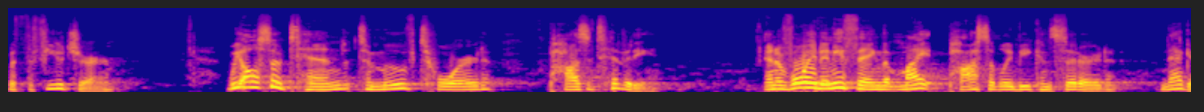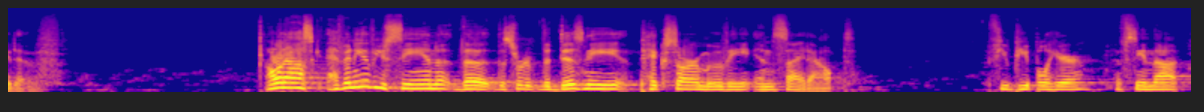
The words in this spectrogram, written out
with the future, we also tend to move toward positivity and avoid anything that might possibly be considered negative. I want to ask have any of you seen the, the sort of the Disney Pixar movie Inside Out? A few people here have seen that.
